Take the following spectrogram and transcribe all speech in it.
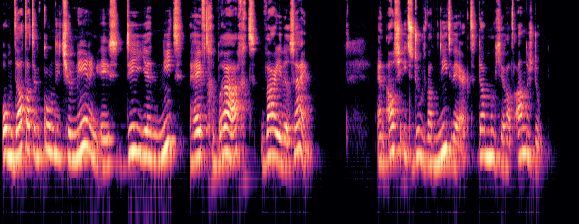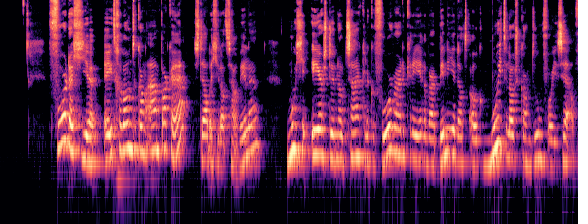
Omdat dat een conditionering is die je niet heeft gebracht waar je wil zijn. En als je iets doet wat niet werkt, dan moet je wat anders doen. Voordat je je eetgewoonte kan aanpakken, stel dat je dat zou willen, moet je eerst de noodzakelijke voorwaarden creëren waarbinnen je dat ook moeiteloos kan doen voor jezelf.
